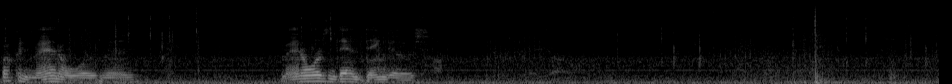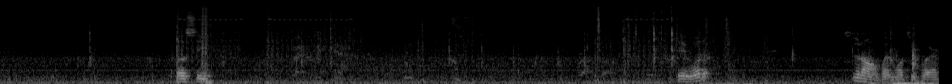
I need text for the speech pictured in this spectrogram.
fucking Man-O-Wars, man. Man-O-Wars and damn dingoes. Pussy. Dude, what a... This is what I don't play multiplayer.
